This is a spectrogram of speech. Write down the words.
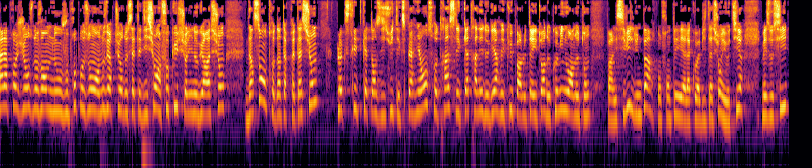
À l'approche du 11 novembre, nous vous proposons en ouverture de cette édition un focus sur l'inauguration d'un centre d'interprétation. Plug Street 14-18 Expérience retrace les quatre années de guerre vécues par le territoire de Comines-Warneton, par les civils d'une part, confrontés à la cohabitation et au tir, mais aussi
